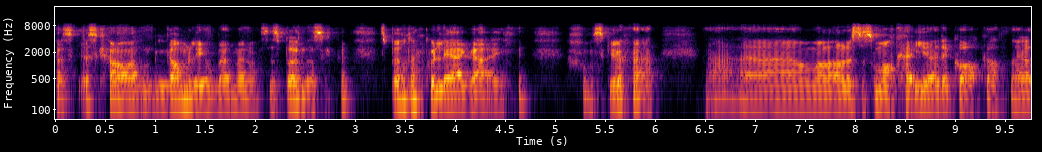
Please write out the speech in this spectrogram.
jeg skal, jeg skal ha den gamle jobben min, og så spør jeg spør en kollega jeg, om skulle om man har lyst til å smake jødekaker. Jeg,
